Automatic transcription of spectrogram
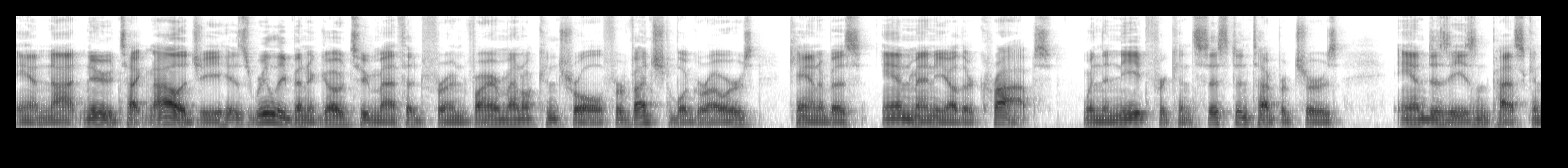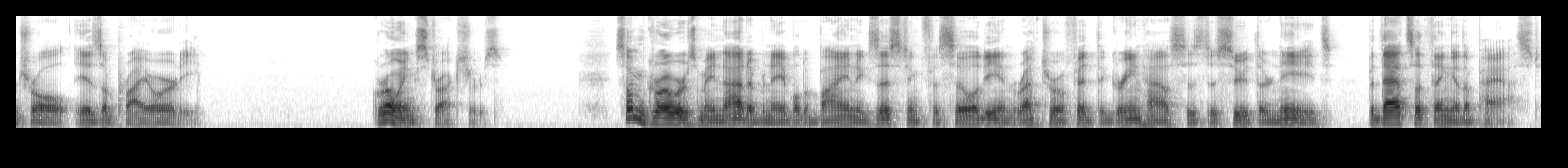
and not new technology has really been a go to method for environmental control for vegetable growers, cannabis, and many other crops when the need for consistent temperatures and disease and pest control is a priority. Growing structures. Some growers may not have been able to buy an existing facility and retrofit the greenhouses to suit their needs but that's a thing of the past.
